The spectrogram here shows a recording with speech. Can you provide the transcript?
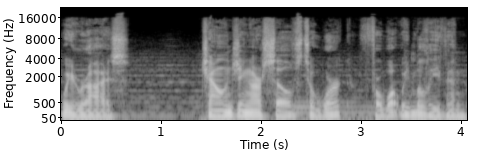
we rise, challenging ourselves to work for what we believe in.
